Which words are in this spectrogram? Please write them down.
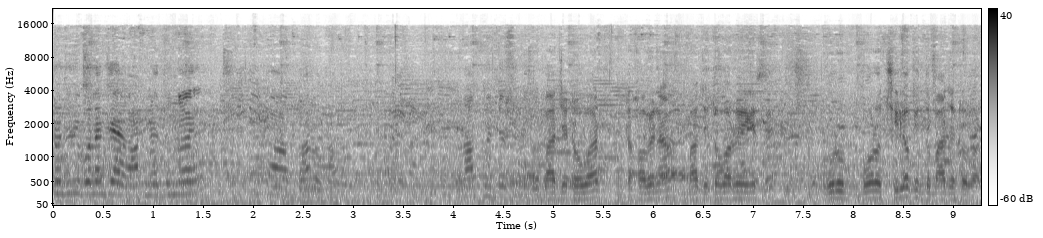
যদি বলেন যে আপনার জন্য দেড়শো বাজেট ওভার এটা হবে না। বাজেট ওভার হয়ে গেছে। গরু বড় ছিল, কিন্তু বাজেট ওভার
